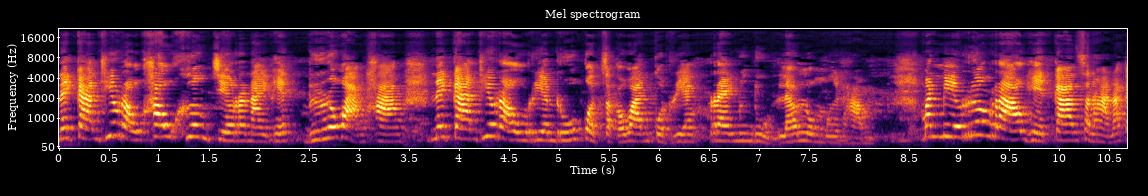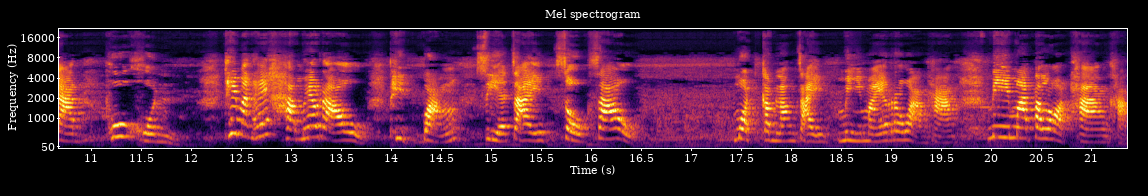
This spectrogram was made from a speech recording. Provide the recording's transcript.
ในการที่เราเข้าเครื่องเจรนายเพชรหรือระหว่างทาง ในการที่เราเรียนรู้กฎจักรวาลกฎเรียงแรงดึงดูดแล้วลงมือทำมันมีเรื่องราวเหตุการณ์สถานการณ์ผู้คน ที่มันให้ทำให้เราผิดหวังเสียใจ โศกเศร้า หมดกำลังใจมีไหมระหว่างทาง มีมาตลอดทางค่ะ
